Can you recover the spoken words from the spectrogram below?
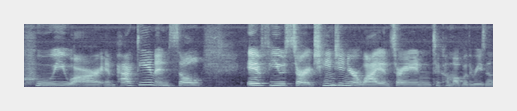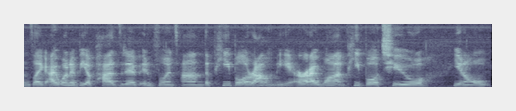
who you are impacting. And so if you start changing your why and starting to come up with reasons like I want to be a positive influence on the people around me or I want people to, you know,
